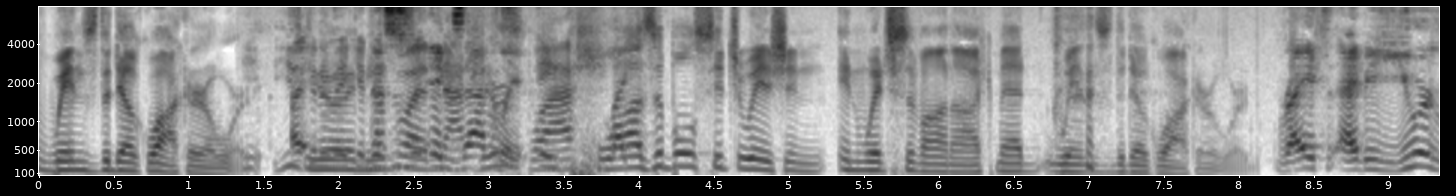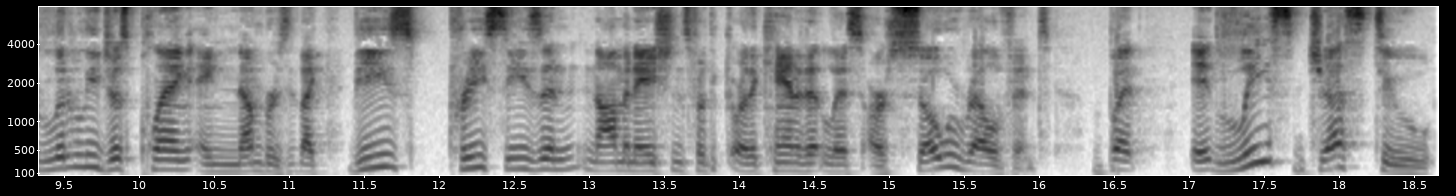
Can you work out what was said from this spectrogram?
wins the Doak Walker Award. He's uh, gonna you know what make I mean? This a is exactly- a splash. plausible situation in which Salvon Ahmed wins the Doak Walker Award. right? I mean, you are literally just playing a numbers like these preseason nominations for the or the candidate lists are so irrelevant, but at least just to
